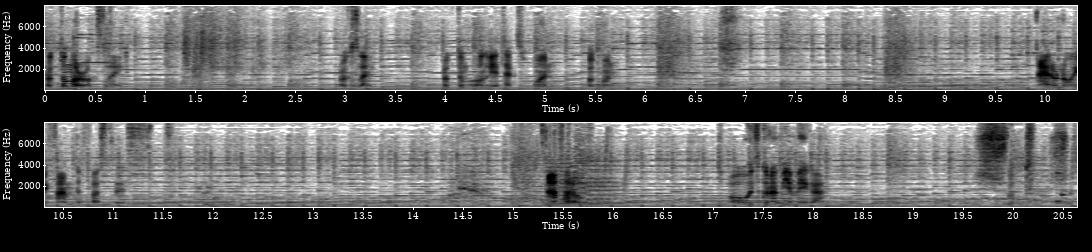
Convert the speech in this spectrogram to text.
Rock Tomb or Rock Slide? Rock Slide. Rock Tomb only attacks one Pokemon. I don't know if I'm the fastest. Ampharos! Oh, it's gonna be a Mega. Shoot, shoot.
